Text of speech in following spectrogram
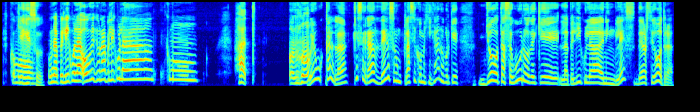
Es como ¿Qué es eso? una película, obvio que una película como Hot, ¿o no? Voy a buscarla. ¿Qué será? Debe ser un clásico mexicano, porque yo te aseguro de que la película en inglés debe haber sido otra.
